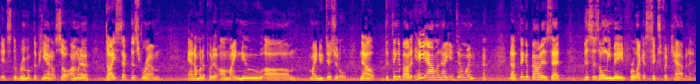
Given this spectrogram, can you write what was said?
It's the rim of the piano. So I'm gonna dissect this rim and I'm gonna put it on my new um, my new digital. Now the thing about it, hey Alan, how you doing? now the thing about it is that this is only made for like a six foot cabinet.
